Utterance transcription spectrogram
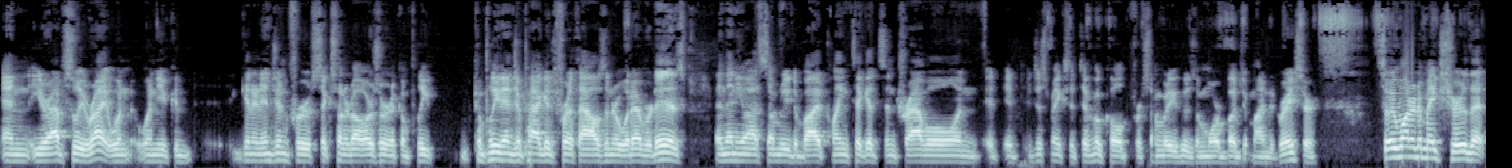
And you're absolutely right. When when you could get an engine for six hundred dollars or a complete complete engine package for a thousand or whatever it is, and then you ask somebody to buy plane tickets and travel, and it, it, it just makes it difficult for somebody who's a more budget minded racer. So we wanted to make sure that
